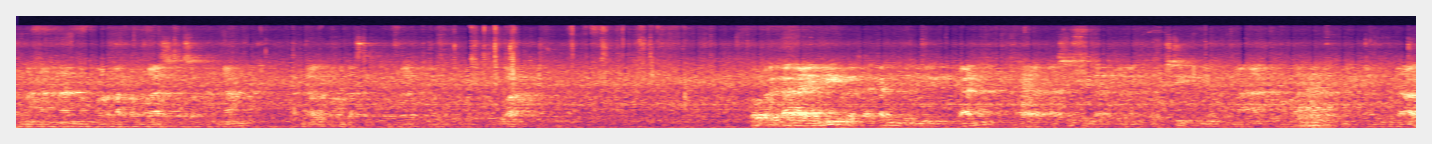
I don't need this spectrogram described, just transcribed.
penahanan nomor 1806 tanggal 18 Oktober 2022. Bahwa perkara ini berdasarkan penyelidikan pada kasus tindak pidana korupsi modal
